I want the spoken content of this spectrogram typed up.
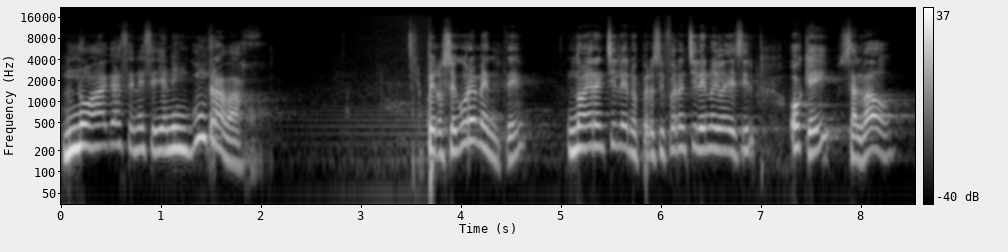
no hagas en ese día ningún trabajo. Pero seguramente no eran chilenos, pero si fueran chilenos iba a decir, ok, salvado.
